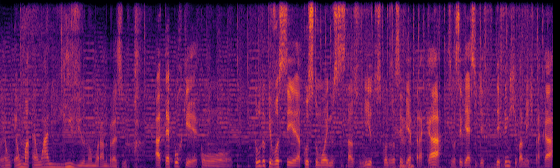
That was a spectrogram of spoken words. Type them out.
é um, é, uma, é um alívio não morar no Brasil. Até porque, com tudo que você acostumou aí nos Estados Unidos, quando você Uhum. vier pra cá, se você viesse de- definitivamente pra cá,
